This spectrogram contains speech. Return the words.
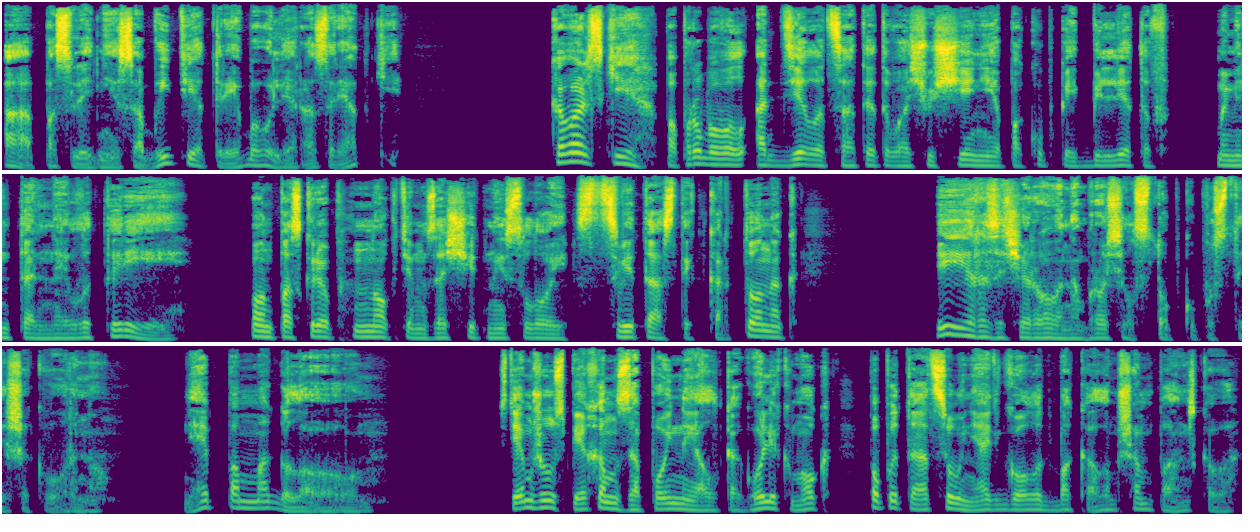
а последние события требовали разрядки. Ковальский попробовал отделаться от этого ощущения покупкой билетов моментальной лотереи. Он поскреб ногтем защитный слой с цветастых картонок и разочарованно бросил стопку пустышек в урну. Не помогло. С тем же успехом запойный алкоголик мог попытаться унять голод бокалом шампанского.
